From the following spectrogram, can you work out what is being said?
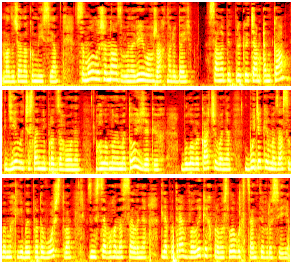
Надзвичайна комісія самою лише назвою навіював жах на людей. Саме під прикриттям НК діяли численні продзагони, головною метою яких було викачування будь-якими засобами хліба і продовольства з місцевого населення для потреб великих промислових центрів Росії.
